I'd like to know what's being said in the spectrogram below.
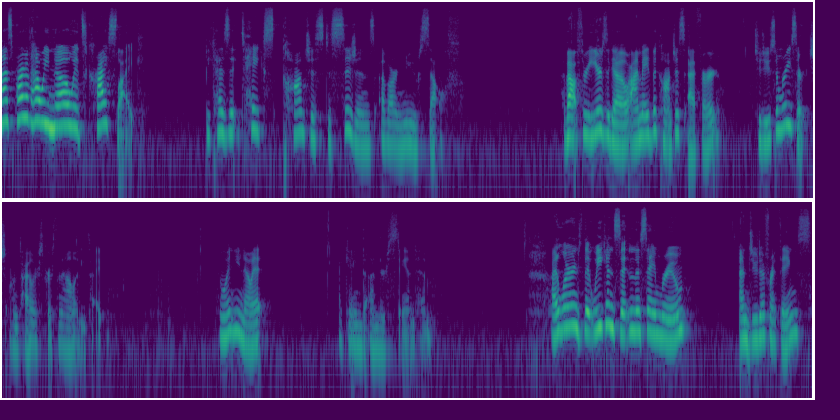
that's part of how we know it's Christ like because it takes conscious decisions of our new self. About three years ago, I made the conscious effort to do some research on Tyler's personality type. And when you know it, I came to understand him. I learned that we can sit in the same room and do different things,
